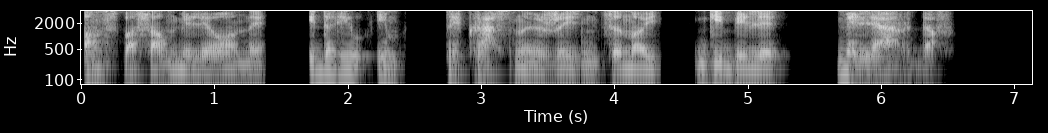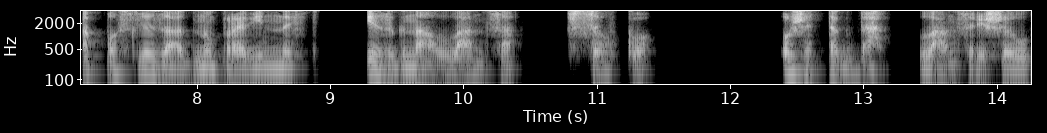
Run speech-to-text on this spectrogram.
Он спасал миллионы и дарил им прекрасную жизнь ценой гибели миллиардов. А после за одну провинность изгнал Ланца в ссылку. Уже тогда Ланс решил,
